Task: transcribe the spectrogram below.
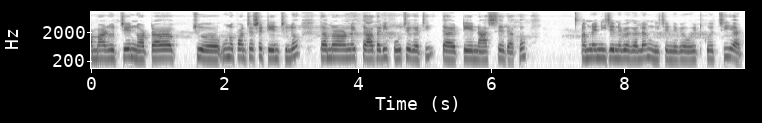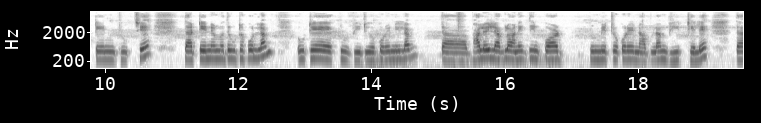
আমার হচ্ছে নটা উনপঞ্চাশে ট্রেন ছিল, তা আমরা অনেক তাড়াতাড়ি পৌঁছে গেছি। তা ট্রেন আসছে, দেখো। আমরা নিচে নেমে গেলাম, নিচে নেমে ওয়েট করছি আর ট্রেন ঢুকছে। তা ট্রেনের মধ্যে উঠে পড়লাম, উঠে একটু ভিডিও করে নিলাম। তা ভালোই লাগল অনেক দিন পর মেট্রো করে নামলাম ভিড় ঠেলে। তা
